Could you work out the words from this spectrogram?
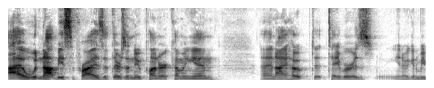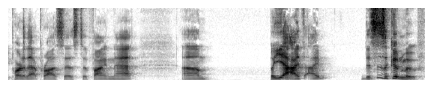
I would not be surprised if there's a new punter coming in, and I hope that Tabor is you know going to be part of that process to find that. Um, but yeah, I, I this is a good move.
